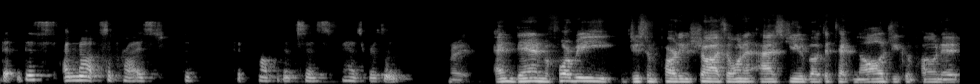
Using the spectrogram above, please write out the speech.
th- this, I'm not surprised that the confidence has, has risen. Right. And Dan, before we do some parting shots, I want to ask you about the technology component.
